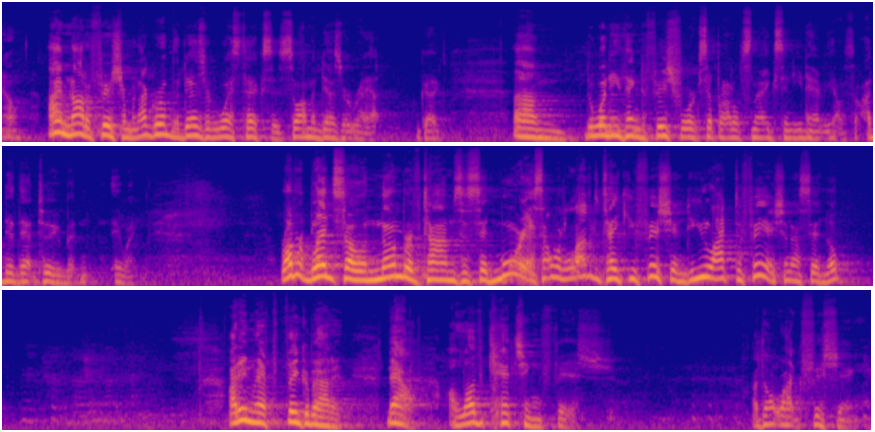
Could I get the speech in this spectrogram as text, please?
Now, I'm not a fisherman. I grew up in the desert of West Texas, so I'm a desert rat. Okay. Um, there wasn't anything to fish for except rattlesnakes, and you'd have, you know, so I did that too. But anyway, Robert Bledsoe a number of times has said, Morris, I would love to take you fishing. Do you like to fish? And I said, Nope. I didn't have to think about it. Now, I love catching fish. I don't like fishing.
